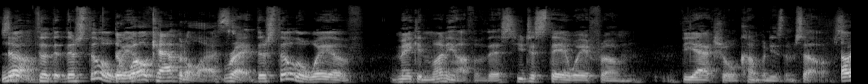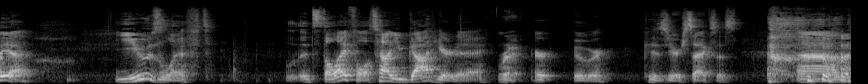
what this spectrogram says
So, No. so th- there's still a way. They're well of, capitalized, right. There's still a way of making money off of this. You just stay away from the actual companies themselves. Oh yeah, use Lyft. It's delightful. It's how you got here today. Right. or Uber because you're sexist. Um,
